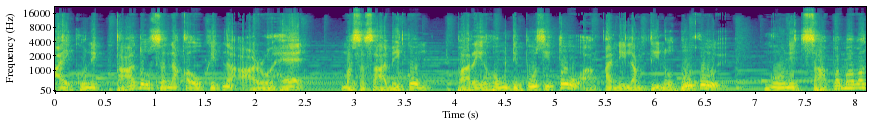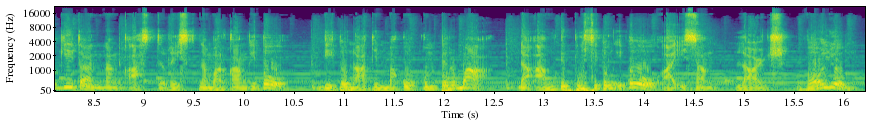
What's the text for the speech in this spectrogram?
ay konektado sa nakaukit na arrowhead, masasabi kong parehong deposito ang kanilang tinutukoy. Ngunit sa pamamagitan ng asterisk na markang ito, dito natin makukumpirma na ang depositong ito ay isang large volume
